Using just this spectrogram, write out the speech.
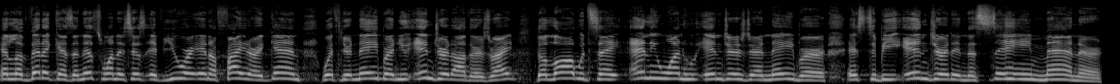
in Leviticus. And this one is just if you were in a fight or again with your neighbor and you injured others, right? The law would say anyone who injures their neighbor is to be injured in the same manner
